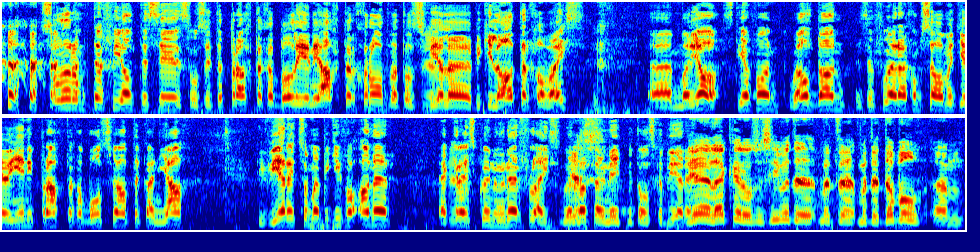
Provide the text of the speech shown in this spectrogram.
sonder om te veel te sê, ons het 'n pragtige bullie in die agtergrond wat ons ja. vir julle 'n bietjie later gaan wys. Uh maar ja, Stefan, well done. Dis 'n voorreg om saam met jou hier in die pragtige Bosveld te kan jag. Die weer het sommer 'n bietjie verander. Ek kry ja. skoon hoendervleis oor yes. wat nou net met ons gebeur het. Ja, lekker. Ons is hier met 'n met 'n met 'n dubbel. Ehm um,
